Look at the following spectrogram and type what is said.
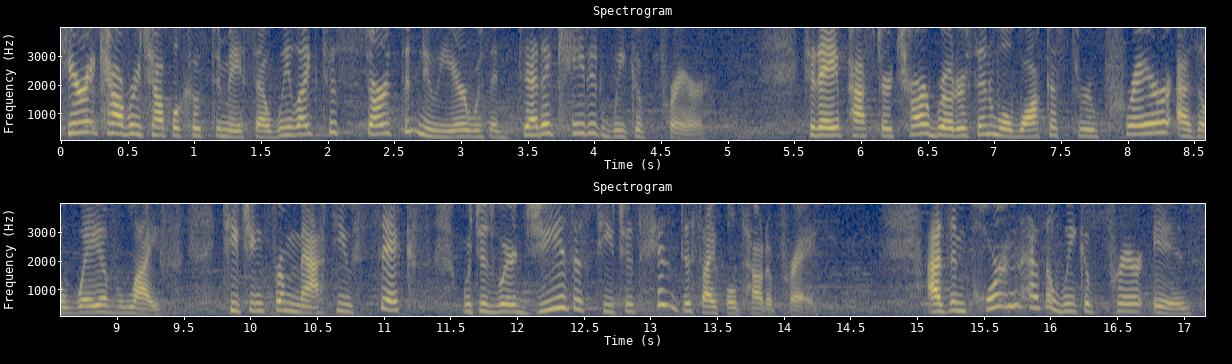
Here at Calvary Chapel Costa Mesa, we like to start the new year with a dedicated week of prayer. Today, Pastor Char Brodersen will walk us through prayer as a way of life, teaching from Matthew 6, which is where Jesus teaches his disciples how to pray. As important as a week of prayer is,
